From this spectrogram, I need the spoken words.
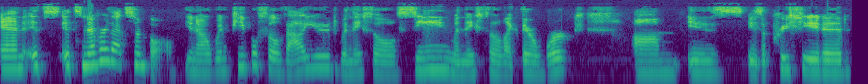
And it's it's never that simple. You know, when people feel valued, when they feel seen, when they feel like their work um, is is appreciated,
